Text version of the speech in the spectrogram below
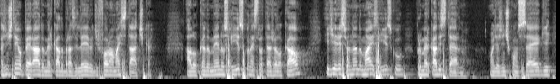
a gente tem operado o mercado brasileiro de forma mais tática, alocando menos risco na estratégia local e direcionando mais risco para o mercado externo, onde a gente consegue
